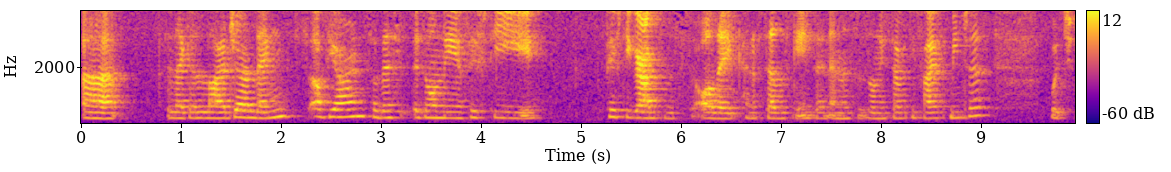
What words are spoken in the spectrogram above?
uh, like a larger length of yarn. So this is only a 50, 50 grams is all they kind of sell the skeins in and this is only 75 meters, which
